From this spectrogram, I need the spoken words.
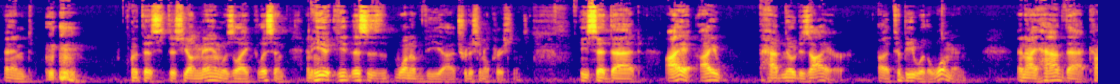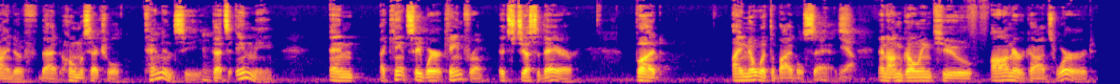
and but this this young man was like, listen, and he, he this is one of the uh, traditional Christians. He said that I I have no desire uh, to be with a woman, and I have that kind of that homosexual tendency mm-hmm. that's in me, and I can't say where it came from. It's just there, but I know what the Bible says. Yeah. And I'm going to honor God's word.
